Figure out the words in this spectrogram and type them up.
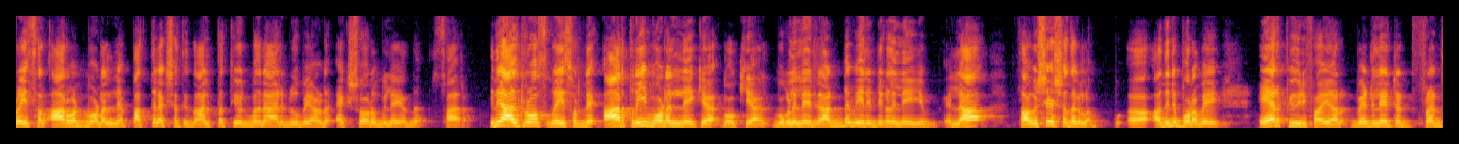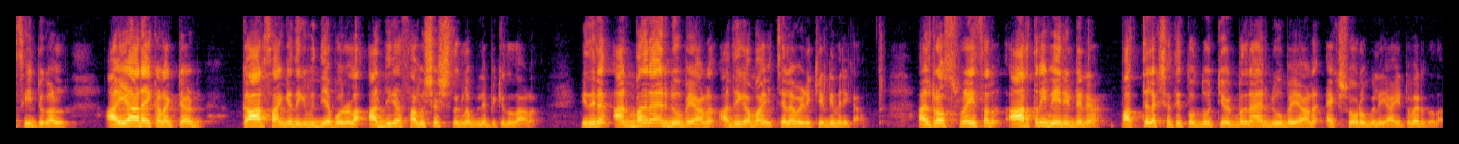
റേസർ ആർ വൺ മോഡലിന് പത്ത് ലക്ഷത്തി നാൽപ്പത്തി ഒൻപതിനായിരം രൂപയാണ് എക്സ്ഷോറും വില എന്ന് സാരം. ഇനി അൾട്രോസ് റേസറിന്റെ ആർ ത്രീ മോഡലിലേക്ക് നോക്കിയാൽ മുകളിലെ രണ്ട് വേരിയന്റുകളിലെയും എല്ലാ സവിശേഷതകളും അതിനു പുറമെ എയർ പ്യൂരിഫയർ വെന്റിലേറ്റഡ് ഫ്രണ്ട് സീറ്റുകൾ I R A connected car സാങ്കേതിക വിദ്യ പോലുള്ള അധിക സവിശേഷതകളും ലഭിക്കുന്നതാണ്. ഇതിന് അൻപതിനായിരം രൂപയാണ് അധികമായി ചെലവഴിക്കേണ്ടി വരിക. അൾട്രോസ് റേസർ ആർ ത്രീ വേരിയന്റിന് പത്ത് ലക്ഷത്തി തൊണ്ണൂറ്റി ഒൻപതിനായിരം രൂപയാണ് എക്സ് ഷോറൂം വിലയായിട്ട് വരുന്നത്.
